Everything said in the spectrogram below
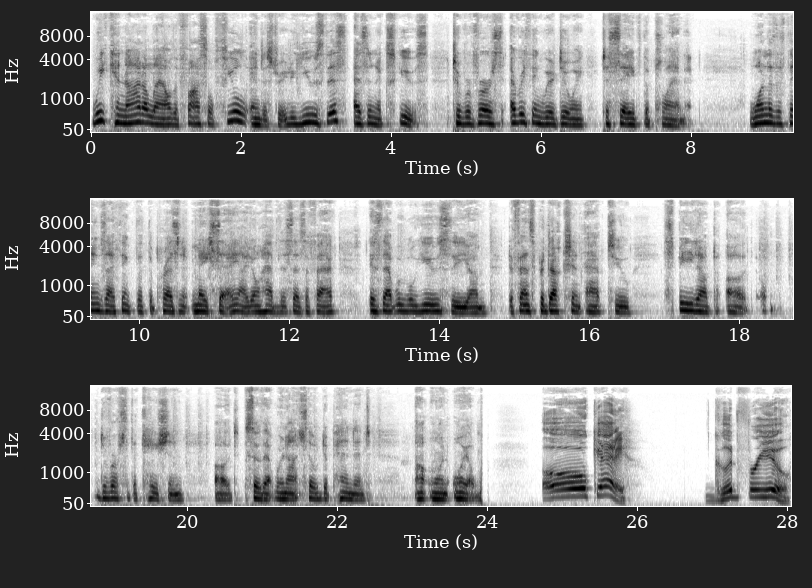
We cannot allow the fossil fuel industry to use this as an excuse to reverse everything we're doing to save the planet. One of the things I think that the president may say, I don't have this as a fact, is that we will use the um, Defense Production Act to speed up uh, diversification uh, so that we're not so dependent uh, on oil. Okay. Good for you.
